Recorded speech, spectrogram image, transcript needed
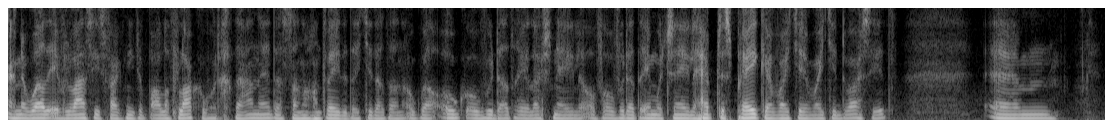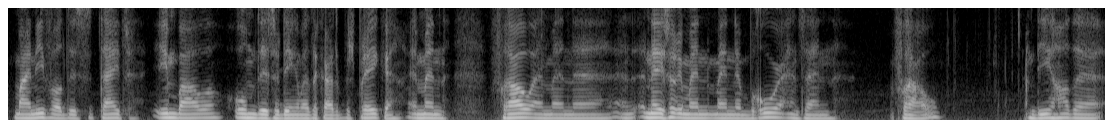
en hoewel die evaluaties vaak niet op alle vlakken worden gedaan, hè, dat is dan nog een tweede, dat je dat dan ook wel ook over dat relationele of over dat emotionele hebt te spreken wat je, wat je dwars zit. Ehm, maar in ieder geval dus de tijd inbouwen om dit soort dingen met elkaar te bespreken. En mijn vrouw en mijn, eh, nee sorry, mijn, mijn broer en zijn vrouw, die hadden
